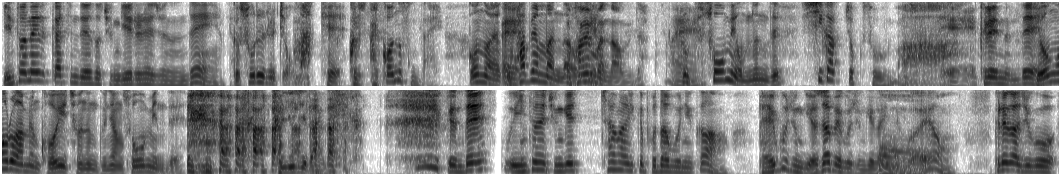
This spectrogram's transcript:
인터넷 같은 데서 중계를 해주는데 그 소리를 조그맣게 그렇죠. 아니 꺼놓습니다. 꺼놔야 네. 화면만 나오고 화면만 나옵니다. 그럼 네. 소음이 없는데 시각적 소음. 아. 예, 그랬는데 영어로 하면 거의 저는 그냥 소음인데 들리질 않아요. 그런데 인터넷 중계창을 이렇게 보다 보니까 배구 중계, 여자 배구 중계가 어. 있는 거예요. 그래가지고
